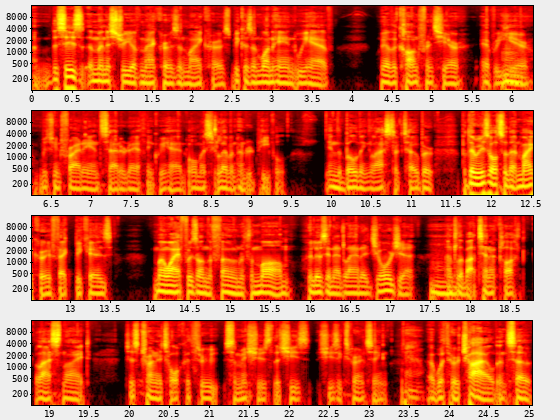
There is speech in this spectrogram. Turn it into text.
um, this is a ministry of macros and micros. Because on one hand, we have we have the conference here every mm. year between Friday and Saturday. I think we had almost 1,100 people in the building last October. But there is also that micro effect because my wife was on the phone with a mom who lives in Atlanta, Georgia, mm. until about 10 o'clock last night, just trying to talk her through some issues that she's she's experiencing yeah. uh, with her child. And so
